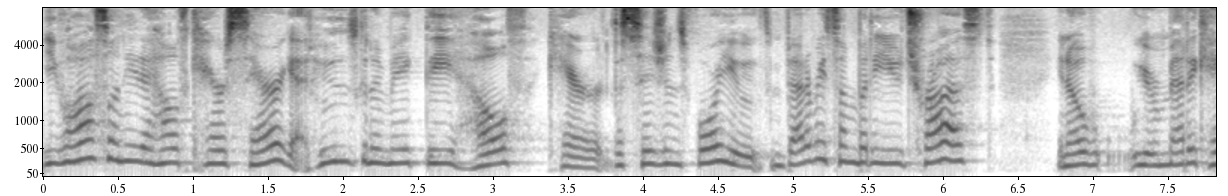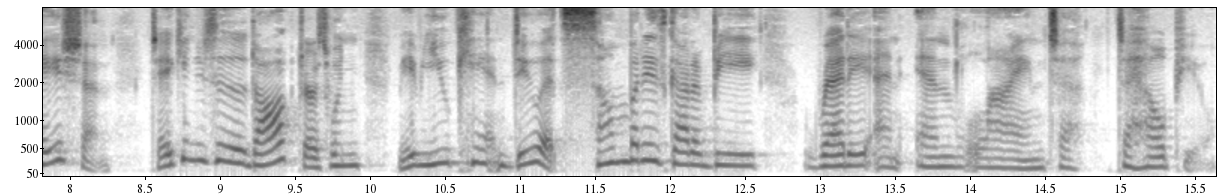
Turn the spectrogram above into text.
You also need a healthcare surrogate who's going to make the healthcare decisions for you. It better be somebody you trust. You know, your medication, taking you to the doctors when maybe you can't do it. Somebody's got to be ready and in line to to help you.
